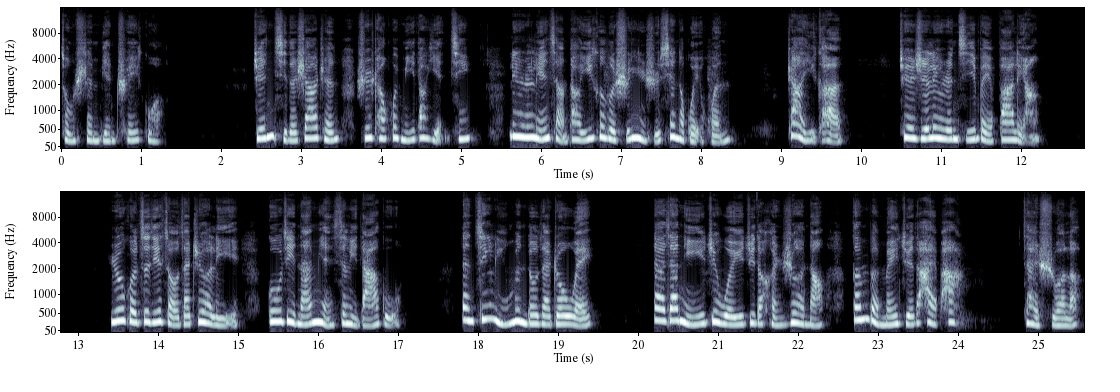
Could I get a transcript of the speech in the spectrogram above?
从身边吹过，卷起的沙尘时常会迷到眼睛，令人联想到一个个时隐时现的鬼魂。乍一看，确实令人脊背发凉。如果自己走在这里，估计难免心里打鼓。但精灵们都在周围，大家你一句我一句的很热闹，根本没觉得害怕。再说了，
